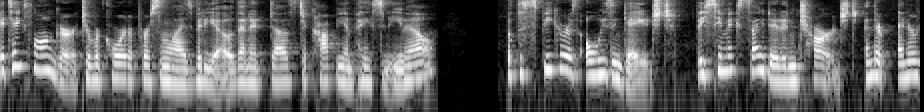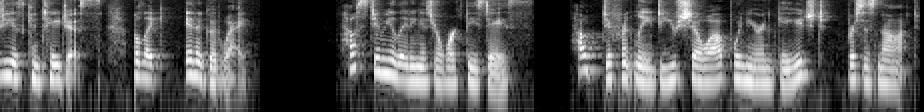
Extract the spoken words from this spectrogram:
It takes longer to record a personalized video than it does to copy and paste an email, but the speaker is always engaged. They seem excited and charged, and their energy is contagious, but like in a good way. How stimulating is your work these days? How differently do you show up when you're engaged versus not?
